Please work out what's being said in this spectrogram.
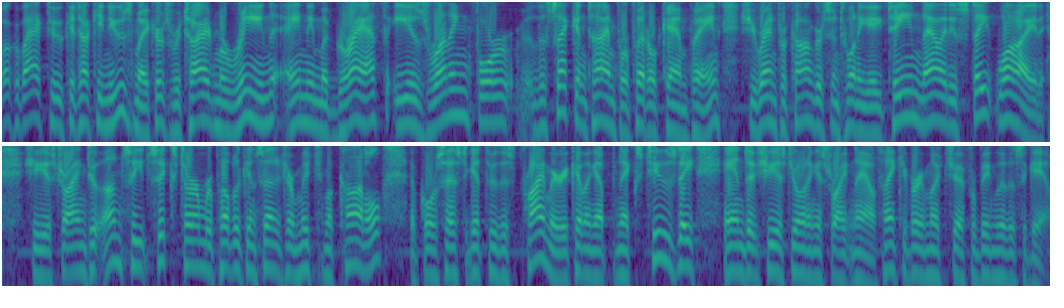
Welcome back to Kentucky Newsmakers. Retired Marine Amy McGrath is running for the second time for a federal campaign. She ran for Congress in 2018. Now it is statewide. She is trying to unseat six-term Republican Senator Mitch McConnell. Of course, has to get through this primary coming up next Tuesday, and she is joining us right now. Thank you very much uh, for being with us again.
